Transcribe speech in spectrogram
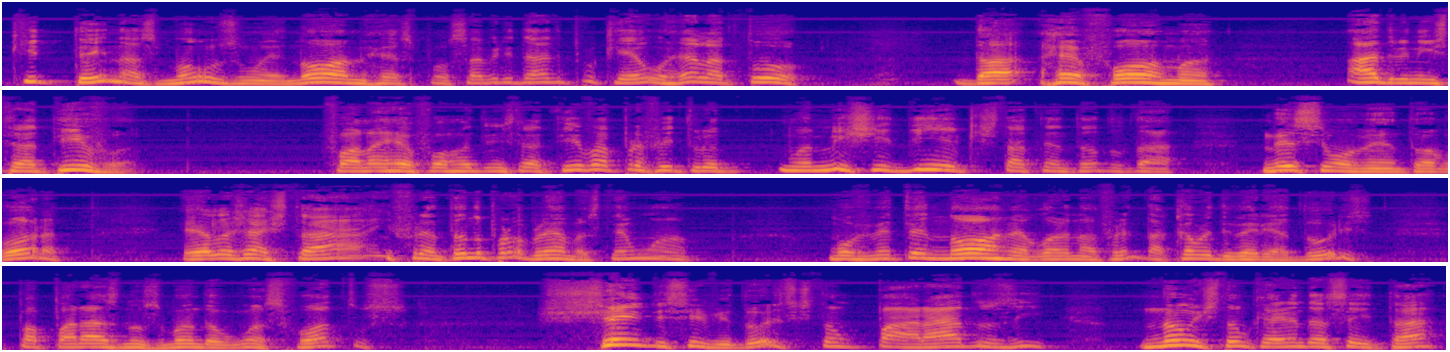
que tem nas mãos uma enorme responsabilidade, porque é o relator da reforma administrativa. Falar em reforma administrativa, a prefeitura, numa mexidinha que está tentando dar nesse momento agora, ela já está enfrentando problemas. Tem uma, um movimento enorme agora na frente da Câmara de Vereadores. Paparazzi nos manda algumas fotos cheio de servidores que estão parados e não estão querendo aceitar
